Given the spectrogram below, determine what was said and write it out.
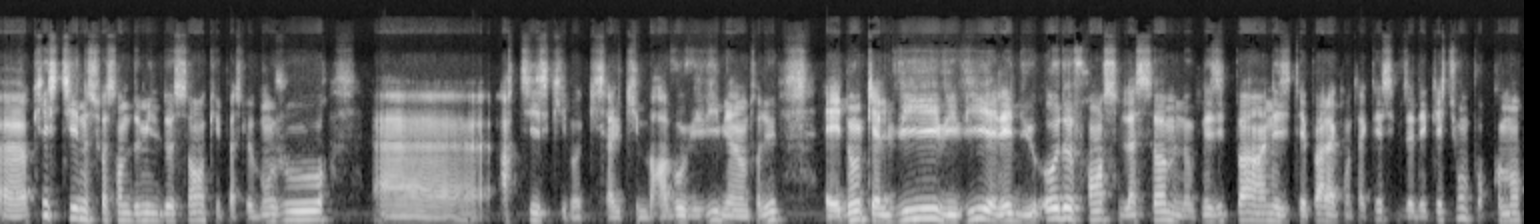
Euh, Christine, 62200, qui passe le bonjour. Euh, artiste qui, qui bravo Vivi, bien entendu. Et donc, elle vit, Vivi, elle est du Haut-de-France, de la Somme. Donc, n'hésite pas, hein, n'hésitez pas à la contacter si vous avez des questions pour comment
